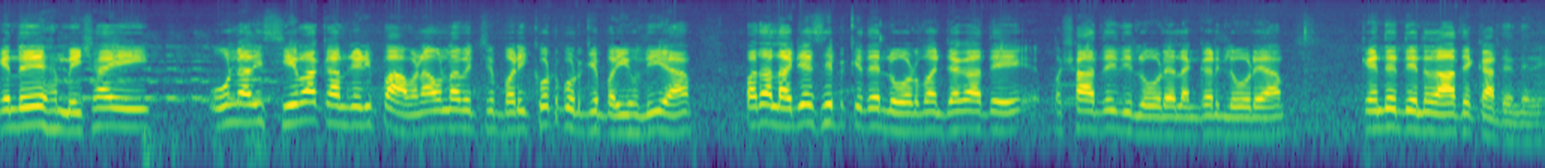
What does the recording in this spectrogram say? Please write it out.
ਕਹਿੰਦੇ ਹਮੇਸ਼ਾ ਹੀ ਉਹਨਾਂ ਦੀ ਸੇਵਾ ਕਰਨ ਜਿਹੜੀ ਭਾਵਨਾ ਉਹਨਾਂ ਵਿੱਚ ਬੜੀ ਕੁੱਟ-ਕੁੱਟ ਕੇ ਭਰੀ ਹੁੰਦੀ ਆ। ਪਤਾ ਲੱਗ ਜਾਏ ਸੀ ਵੀ ਕਿਤੇ ਲੋੜਵੰਦ ਜਗ੍ਹਾ ਤੇ ਪ੍ਰਸ਼ਾਦੇ ਦੀ ਲੋੜ ਹੈ ਲੰਗਰ ਦੀ ਲੋੜ ਆ। ਕਹਿੰਦੇ ਦਿਨ ਰਾਤ ਇਹ ਕਰ ਦਿੰਦੇ ਨੇ।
